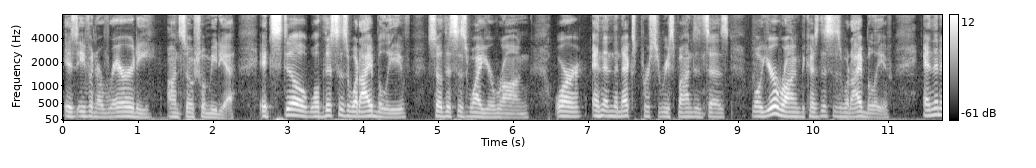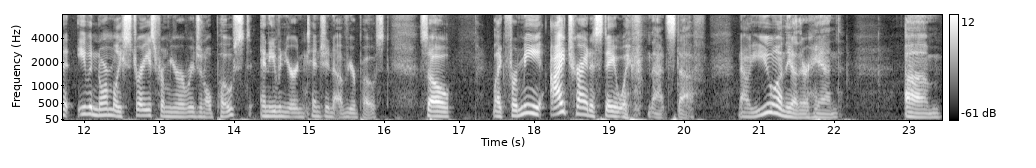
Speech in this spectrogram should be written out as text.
is even a rarity on social media. It's still, well, this is what I believe, so this is why you're wrong. Or and then the next person responds and says, "Well, you're wrong because this is what I believe." And then it even normally strays from your original post and even your intention of your post. So, like for me, I try to stay away from that stuff. Now, you on the other hand, um,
